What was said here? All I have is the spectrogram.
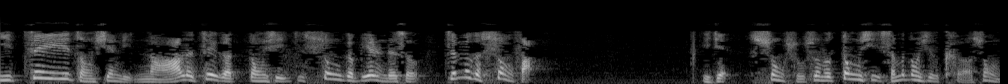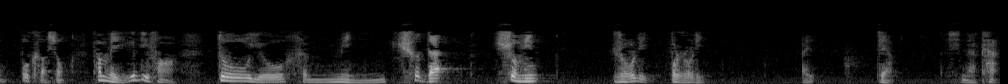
以这种心理拿了这个东西送给别人的时候，这么个送法，以及送所送的东西，什么东西是可送不可送，它每一个地方啊都有很明确的说明，如理不如理。哎，这样，现在看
